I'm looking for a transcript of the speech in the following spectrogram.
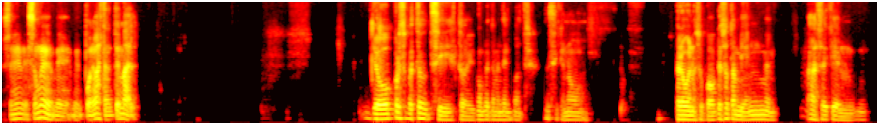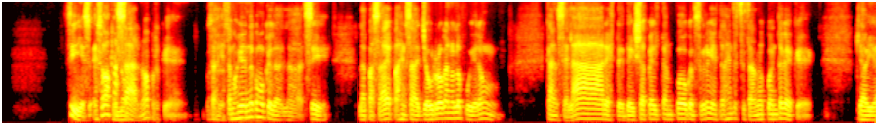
Eso me, me, me pone bastante mal. Yo, por supuesto, sí, estoy completamente en contra. Así que no. Pero bueno, supongo que eso también me hace que. Sí, eso, eso va a pasar, no. Porque, o sea, ya estamos viendo como que la, la, sí, la pasada de página. O sea, Joe Rogan no lo pudieron cancelar, este, Dave Chappelle tampoco. Entonces creo que la gente se está dando cuenta que, que, que había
